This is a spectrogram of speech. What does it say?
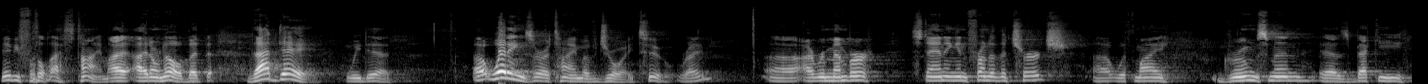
Maybe for the last time. I, I don't know. But th- that day, we did. Uh, weddings are a time of joy, too, right? Uh, I remember standing in front of the church uh, with my groomsmen as Becky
